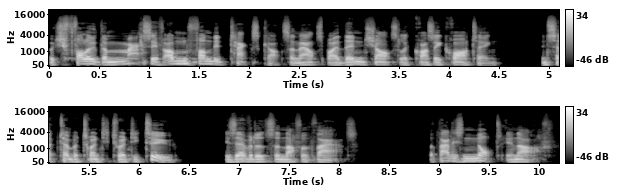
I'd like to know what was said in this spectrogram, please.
which followed the massive unfunded tax cuts announced by then Chancellor Kwasi Kwarteng in September 2022, is evidence enough of that. But that is not enough.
